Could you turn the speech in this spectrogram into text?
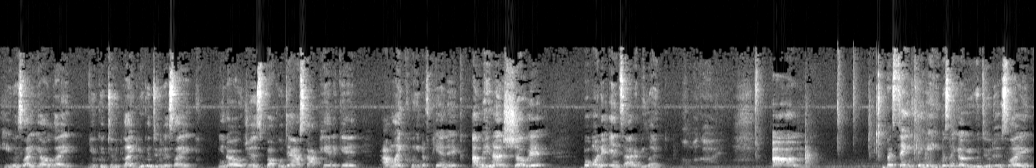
he was like, "Yo, like you could do like you could do this. Like you know, just buckle down, stop panicking." I'm like queen of panic. I may not show it, but on the inside, I'd be like, "Oh my god." Um, but same thing, and he was like, "Yo, you could do this. Like,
